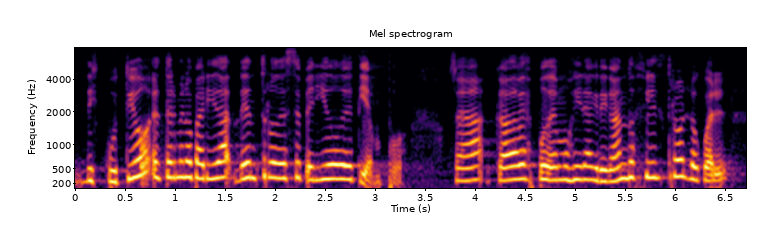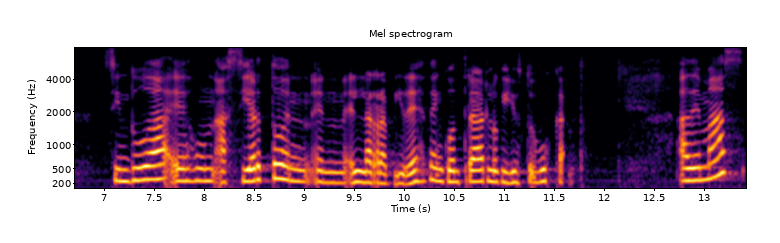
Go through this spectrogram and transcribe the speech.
discutió el término paridad dentro de ese periodo de tiempo. O sea, cada vez podemos ir agregando filtros, lo cual sin duda es un acierto en, la rapidez de encontrar lo que yo estoy buscando. Además,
